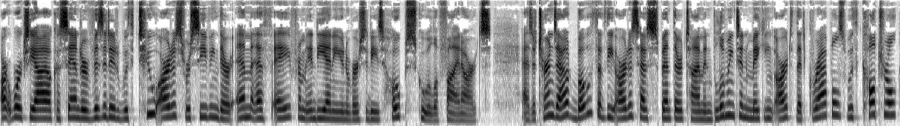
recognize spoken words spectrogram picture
Artworks Yael Ksander visited with two artists receiving their MFA from Indiana University's Hope School of Fine Arts. As it turns out, both of the artists have spent their time in Bloomington making art that grapples with cultural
